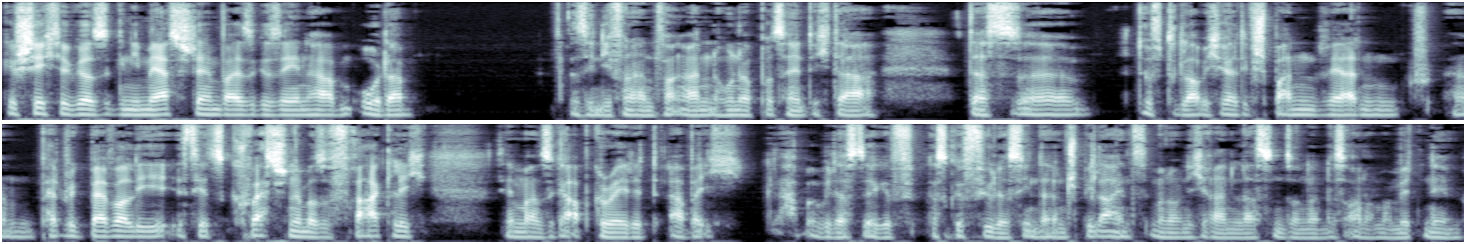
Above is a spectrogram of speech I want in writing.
Geschichte, wie wir es in die Mavs stellenweise gesehen haben, oder sind die von Anfang an hundertprozentig da? Das äh, dürfte, glaube ich, relativ spannend werden. Ähm, Patrick Beverly ist jetzt questionable, so fraglich. Sie haben mal sogar upgraded, aber ich habe irgendwie das, das Gefühl, dass sie ihn dann in Spiel 1 immer noch nicht ranlassen, sondern das auch nochmal mitnehmen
